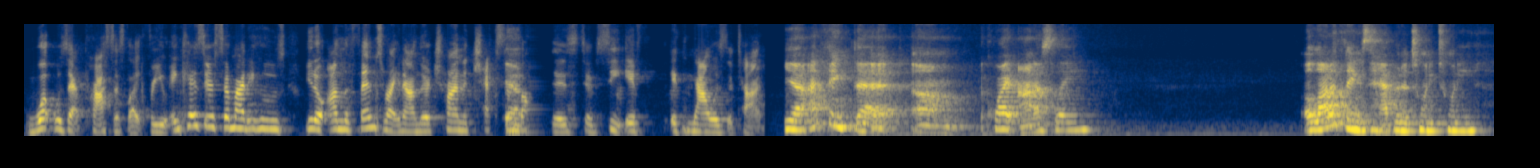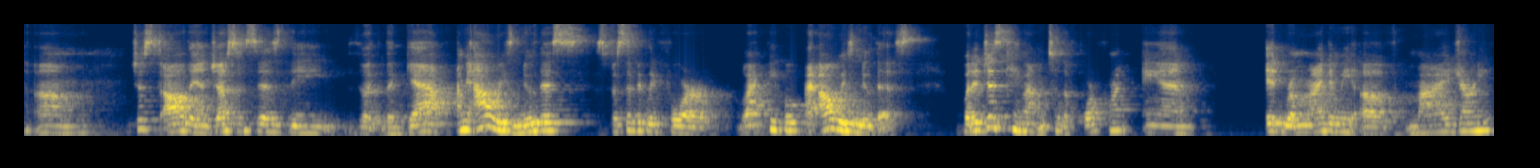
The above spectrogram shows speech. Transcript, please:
what was that process like for you? In case there's somebody who's you know on the fence right now and they're trying to check some yeah. boxes to see if if now is the time yeah, I think that um, quite honestly, a lot of things happened in 2020. Um, just all the injustices, the, the the gap. I mean, I always knew this specifically for Black people. I always knew this, but it just came out into the forefront, and it reminded me of my journey.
